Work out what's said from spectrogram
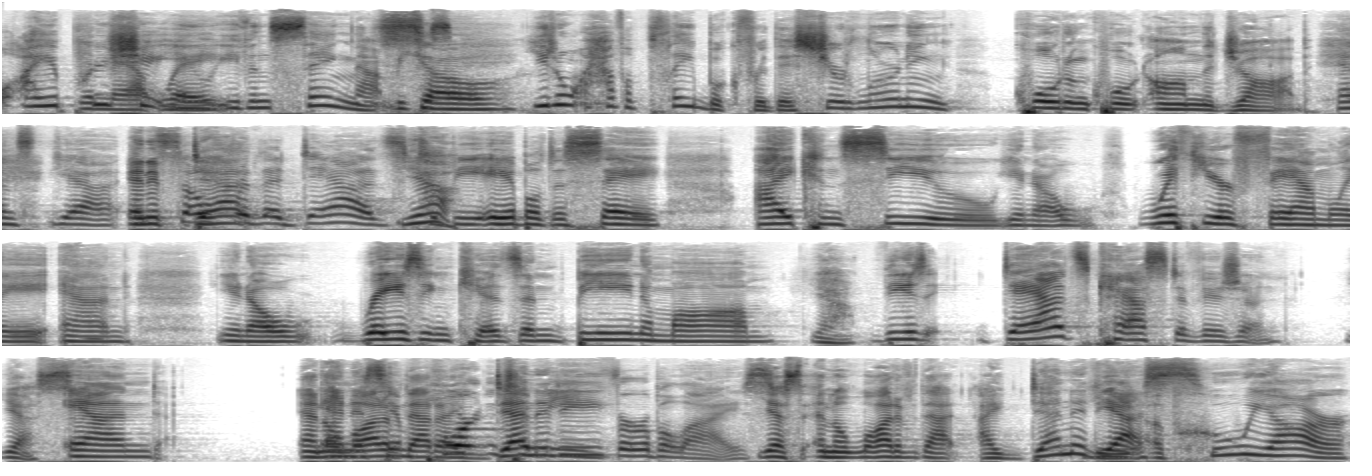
Well, I appreciate you even saying that because So- you don't have a playbook for this. You're learning quote unquote on the job. And yeah, And and, if so dad- for the dads Yeah. to be able to say, "I can see you," you know, with your family and you know, raising kids and being a mom. Yeah. these dads cast a vision, Yes. and And, and a lot of that identity verbalized. Yes, and a lot of that identity Yes. of who we are.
